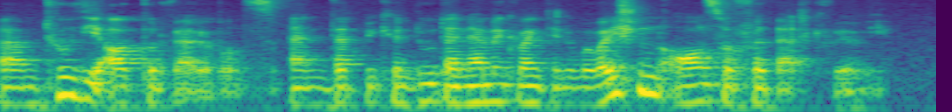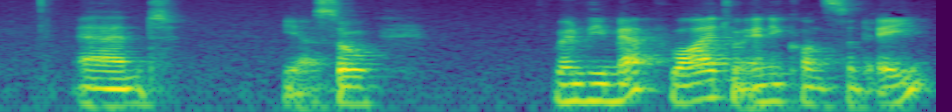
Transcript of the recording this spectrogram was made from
um, to the output variables and that we can do dynamic ranked enumeration also for that query. And yeah, so when we map y to any constant a,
